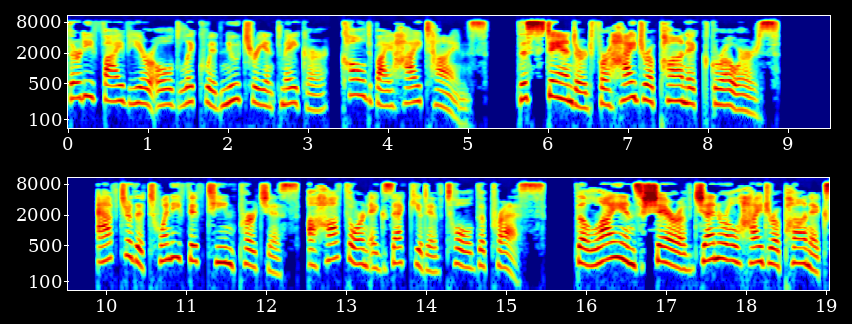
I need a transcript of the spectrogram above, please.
35-year-old liquid nutrient maker, called by High Times, "...the standard for hydroponic growers." After the 2015 purchase, a Hawthorne executive told the press, "...the lion's share of General Hydroponics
